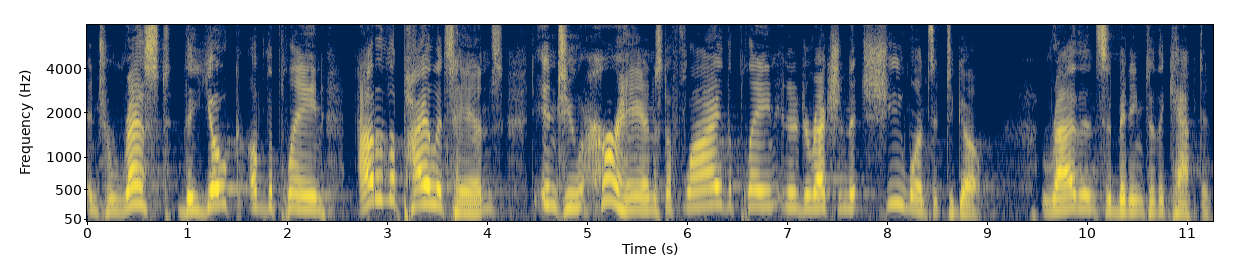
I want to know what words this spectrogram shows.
and to wrest the yoke of the plane out of the pilot's hands into her hands to fly the plane in a direction that she wants it to go rather than submitting to the captain.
